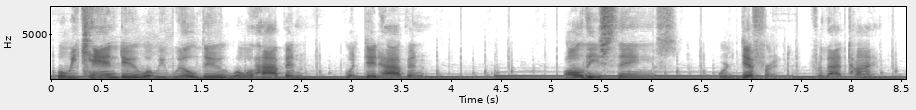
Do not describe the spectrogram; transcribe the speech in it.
what we can do, what we will do, what will happen, what did happen. All these things were different for that time.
